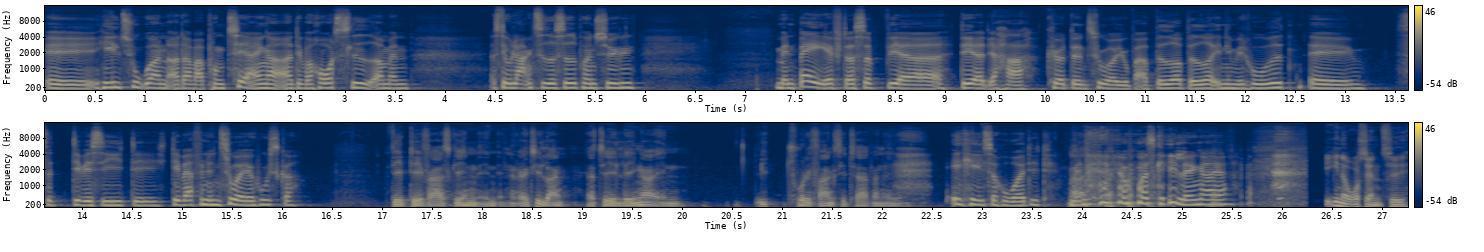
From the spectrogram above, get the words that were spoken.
øh, hele turen, og der var punkteringer, og det var hårdt slid, og man, altså det er jo lang tid at sidde på en cykel. Men bagefter, så bliver det, at jeg har kørt den tur, jo bare bedre og bedre ind i mit hoved. Øh, så det vil sige, det, det er i hvert fald en tur, jeg husker. Det, det er faktisk en, en, en rigtig lang, altså det er længere end i Tour de France-etapperne. Ja. Ikke helt så hurtigt, Nej. men måske længere, ja. En af årsagen til,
